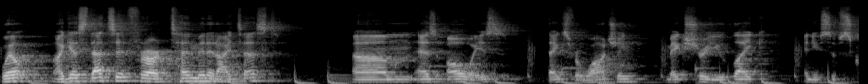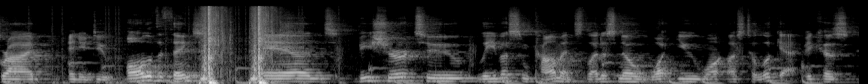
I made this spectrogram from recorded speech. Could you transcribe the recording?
Well, I guess that's it for our 10 minute eye test. Um, as always, thanks for watching. Make sure you like and you subscribe and you do all of the things. And be sure to leave us some comments. Let us know what you want us to look at because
